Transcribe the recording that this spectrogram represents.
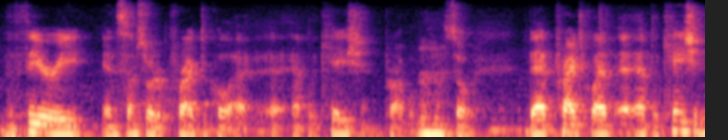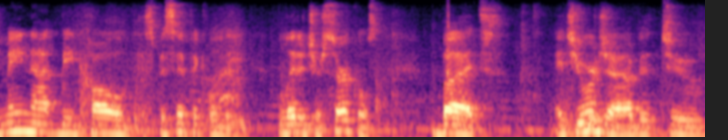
the theory and some sort of practical a- a- application, probably. Mhm. So that practical ap- application may not be called specifically literature circles, but it's your job to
